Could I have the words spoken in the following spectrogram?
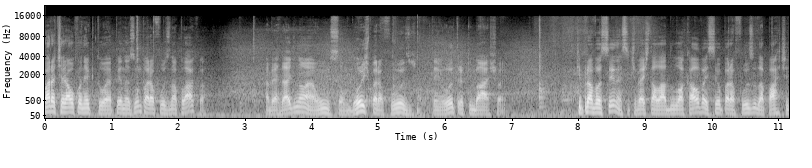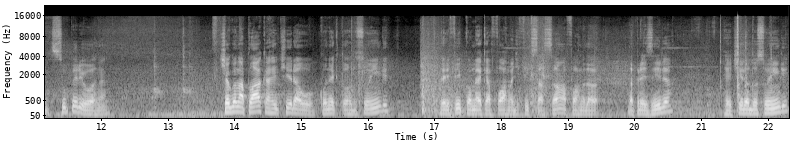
Para tirar o conector é apenas um parafuso na placa. Na verdade não é um, são dois parafusos. Tem outro aqui embaixo, olha. Que para você, né, se tiver instalado no local, vai ser o parafuso da parte superior, né? Chegou na placa, retira o conector do swing, verifique como é que é a forma de fixação, a forma da, da presilha, retira do swing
